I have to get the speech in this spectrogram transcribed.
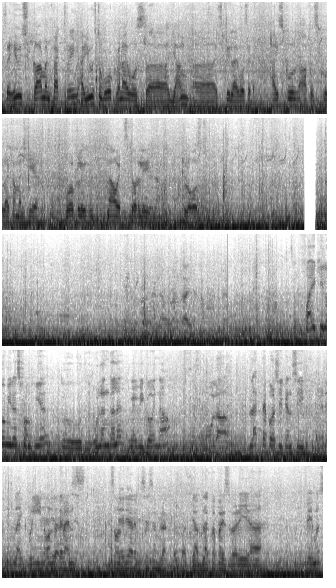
It's a huge garment factory. I used to work when I was uh, young. Uh, still, I was at high school. After school, I come in here, work little. Now it's totally closed. So five kilometers from here to the Hulangala, where we going now. All uh, black peppers you can see. Anything like green on the fence. So area registration black pepper. yeah, black pepper is very uh, famous.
